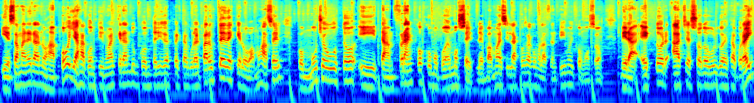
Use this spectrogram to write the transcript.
y de esa manera nos apoyas a continuar creando un contenido espectacular para ustedes que lo vamos a hacer con mucho gusto y tan francos como podemos ser. Les vamos a decir las cosas como las sentimos y como son. Mira, Héctor H. Soto Burgos está por ahí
